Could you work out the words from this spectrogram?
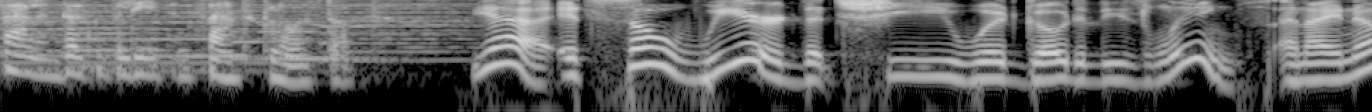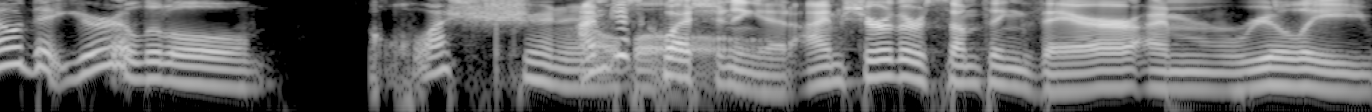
Fallon doesn't believe in Santa Claus, Doctor. Yeah, it's so weird that she would go to these lengths, and I know that you're a little questioning. I'm just questioning it. I'm sure there's something there. I'm really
